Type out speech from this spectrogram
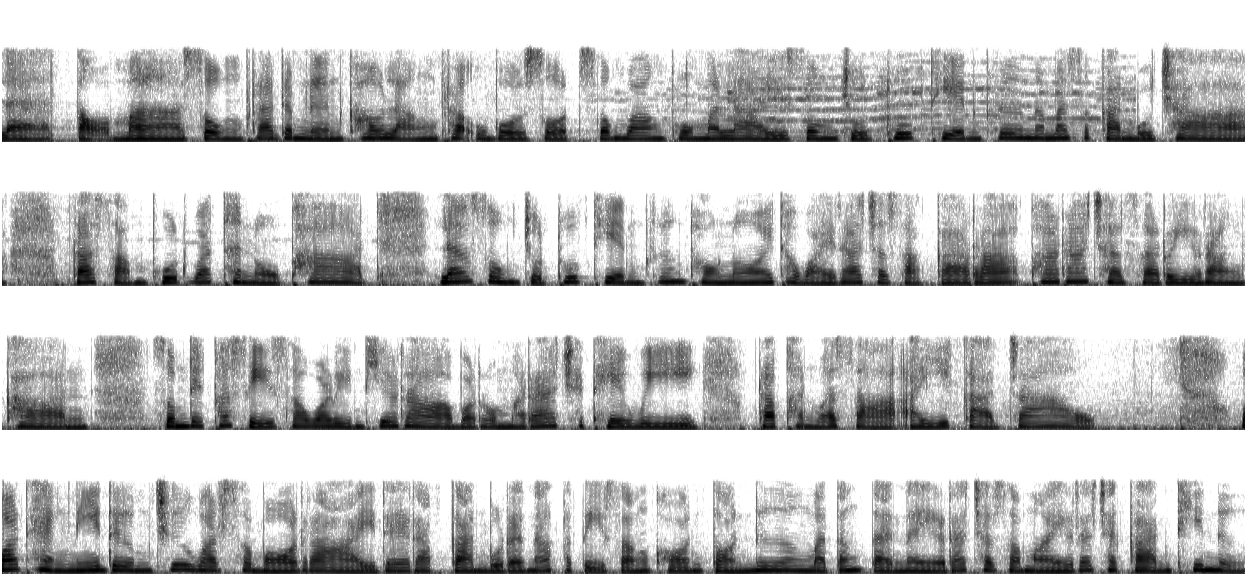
และต่อมาทรงพระดำเนินเข้าหลังพระอุโบสถ ทรงวางพวงมาลัย ทรงจุดธูปเทียนเครื่องนมัสการบูชา พระสัมพุทธวัฒโนพาสแล้วทรงจุดธูปเทียนเครื่องทองน้อยถวายราชสักการะ พระราชสรีรังคาร สมเด็จพระศรีสวรินทิราบรมราชเทวี พระพันวษาอายิกาเจ้า วัดแห่งนี้เดิมชื่อวัดสมอราย ได้รับการบูรณปฏิสังขรณ์ต่อเนื่องมาตั้งแต่ในรัชสมัยรัชกาลที่หนึ่ง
